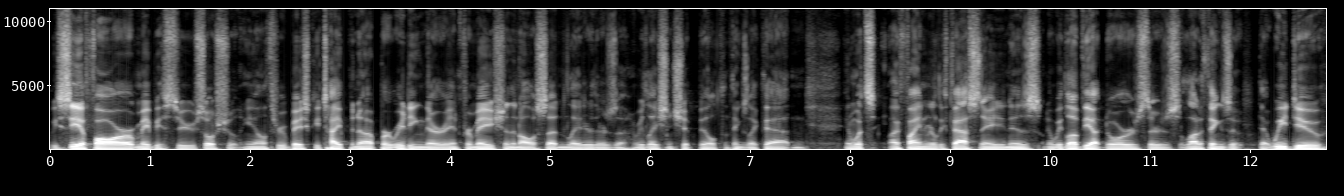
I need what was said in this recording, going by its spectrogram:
we see afar, or maybe through social, you know, through basically typing up or reading their information, and all of a sudden later there's a relationship built and things like that. And and what's I find really fascinating is you know we love the outdoors. There's a lot of things that, that we do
